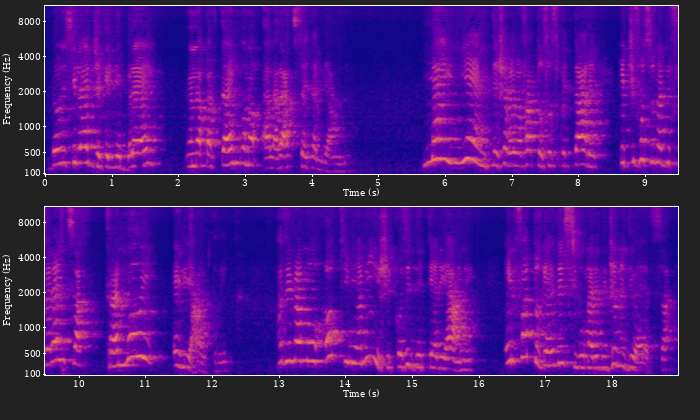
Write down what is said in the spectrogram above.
dove si legge che gli ebrei non appartengono alla razza italiana. Mai niente ci aveva fatto sospettare che ci fosse una differenza tra noi e gli altri. Avevamo ottimi amici cosiddetti ariani e il fatto che avessimo una religione diversa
